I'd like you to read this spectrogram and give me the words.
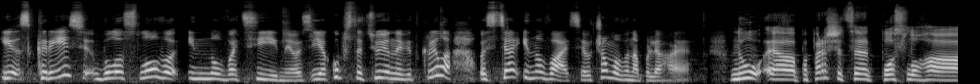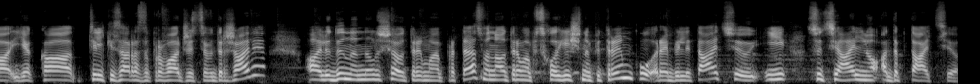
і скрізь було слово інноваційне. Ось яку б статтю я не відкрила, ось ця інновація. В чому вона полягає? Ну, е, по-перше, це послуга, яка тільки зараз запроваджується в державі. А людина не лише отримує протез, вона отримує психологічну підтримку, реабілітацію і соціальну адаптацію.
